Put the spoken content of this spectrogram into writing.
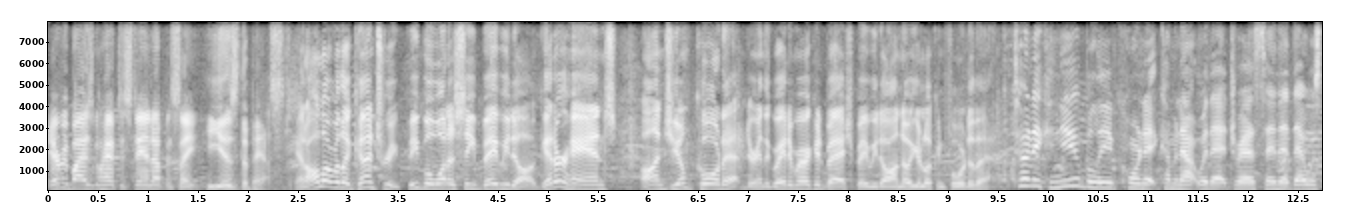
Does, everybody's going to have to stand up and say he is the best. And all over the country, people want to see Baby Doll get her hands on Jim Cornette during the Great American Bash. Baby Doll, I know you're looking forward to that. Tony, can you believe Cornette coming out with that dress saying that that was?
